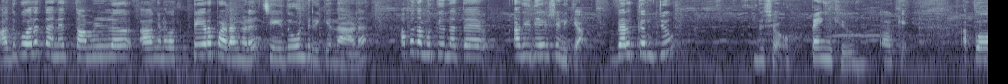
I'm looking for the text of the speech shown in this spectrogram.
അതുപോലെ തന്നെ തമിഴിൽ അങ്ങനെ ഒട്ടേറെ പടങ്ങൾ ചെയ്തുകൊണ്ടിരിക്കുന്നതാണ്. അപ്പോൾ നമുക്ക് ഇന്നത്തെ അതിഥിയെ ക്ഷണിക്കാം. Welcome to the show thank you okay അപ്പോൾ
